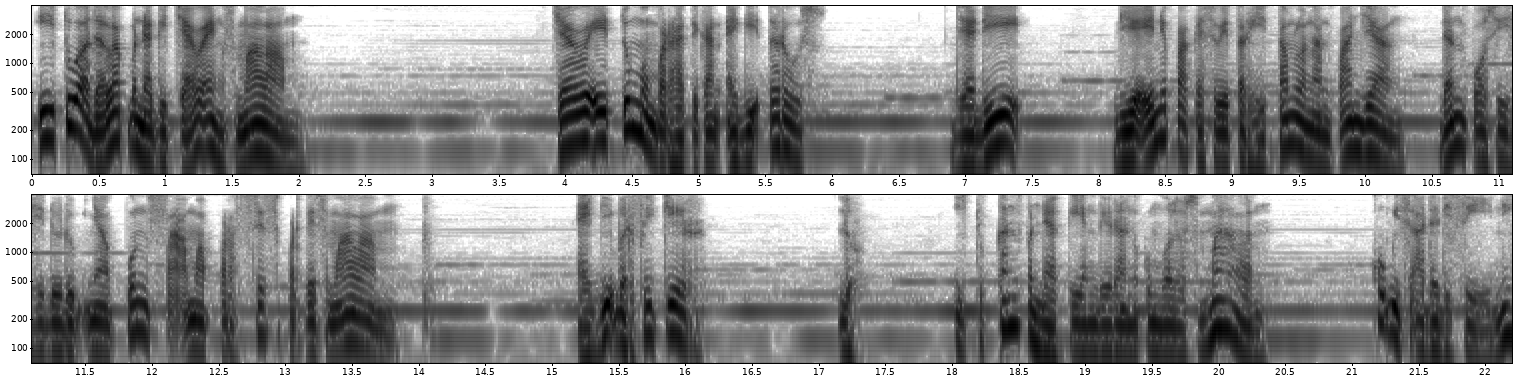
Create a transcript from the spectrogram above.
Itu adalah pendaki cewek yang semalam. Cewek itu memperhatikan Egi terus. Jadi, dia ini pakai sweater hitam lengan panjang dan posisi duduknya pun sama persis seperti semalam. Egi berpikir, itu kan pendaki yang di Ranu Kumbolo semalam kok bisa ada di sini?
